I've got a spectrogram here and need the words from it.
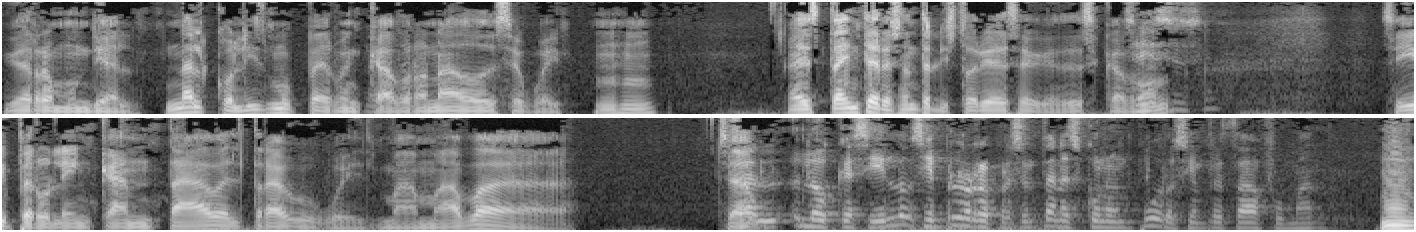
Guerra Mundial. Un alcoholismo, pero encabronado de ese güey. Está interesante la historia de ese, de ese cabrón. Sí, Sí, sí, sí. pero le encantaba el trago, güey. Mamaba. O O sea, sea, lo que sí lo, siempre lo representan es con un puro, siempre estaba fumando. mm,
